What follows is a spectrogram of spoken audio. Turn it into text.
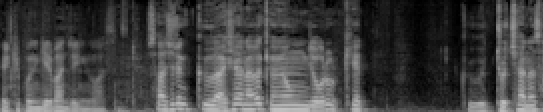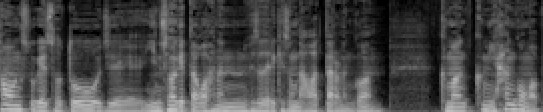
이렇게 보는 게 일반적인 것 같습니다. 사실은 그 아시아나가 경영적으로 이렇게 그 좋지 않은 상황 속에서도 이제 인수하겠다고 하는 회사들이 계속 나왔다라는 건 그만큼 이 항공업,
